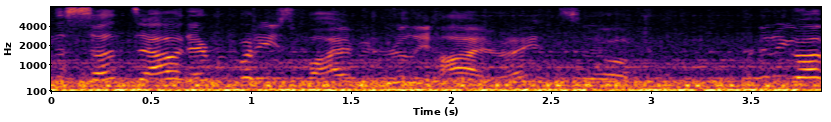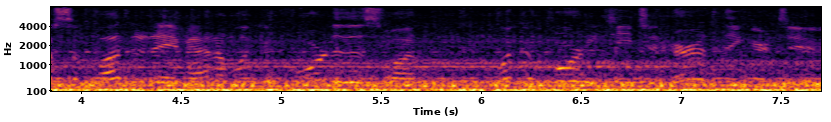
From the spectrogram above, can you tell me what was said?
When the sun's out, everybody's vibing really high, right? So we're gonna go have some fun today, man. I'm looking forward to this one. I'm looking forward to teaching her a thing or two.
